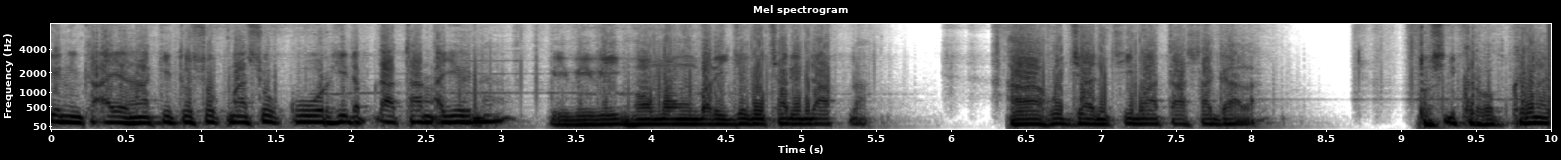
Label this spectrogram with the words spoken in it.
Kini kaayaan kitu sukma syukur hidup datang ayeuna wiwiwi ngomong bari jeung cari dak ah hujan cimata sagala. Dikerupkan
